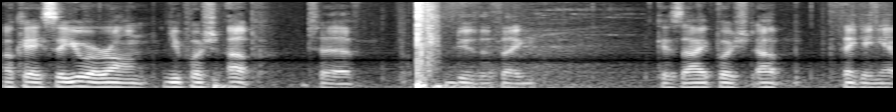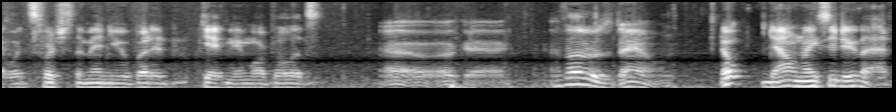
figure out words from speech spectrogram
Okay, so you were wrong. You push up to do the thing. Because I pushed up thinking it would switch the menu, but it gave me more bullets. Oh, okay. I thought it was down. Nope, down makes you do that.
